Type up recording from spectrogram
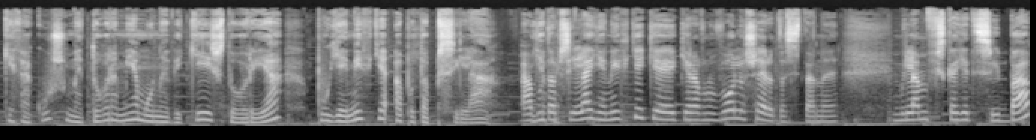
Και θα ακούσουμε τώρα μία μοναδική ιστορία που γεννήθηκε από τα ψηλά. Από τα ψηλά γεννήθηκε και κεραυνοβόλος έρωτας ήταν. Μιλάμε φυσικά για τη Σύμπα,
